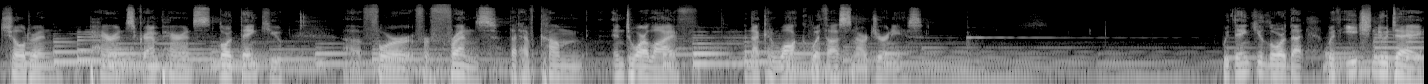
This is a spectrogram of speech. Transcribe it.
children, parents, grandparents. Lord, thank you uh, for, for friends that have come into our life and that can walk with us in our journeys. We thank you, Lord, that with each new day,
